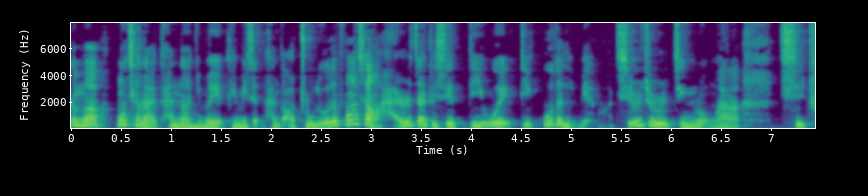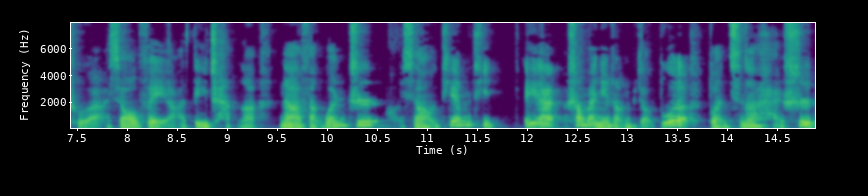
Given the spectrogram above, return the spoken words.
那么目前来看呢，你们也可以明显看到啊主流的方向还是在这些低位低估的里面啊，其实就是金融啊、汽车啊、消费啊、地产啊。那反观之啊，像 TMT。AI 上半年涨得比较多的，短期呢还是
